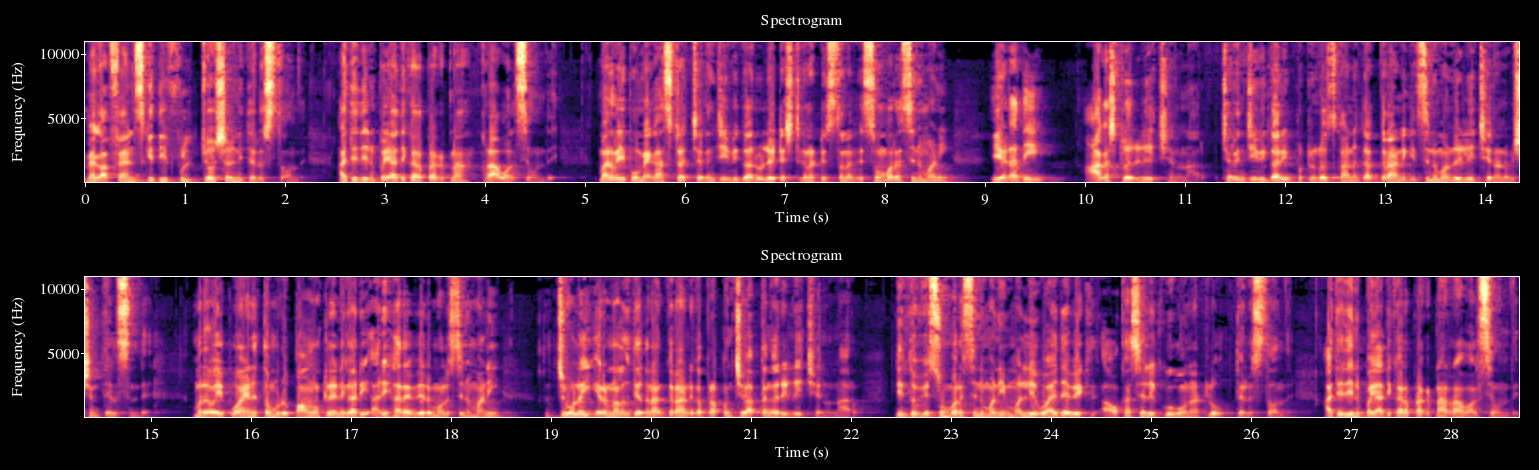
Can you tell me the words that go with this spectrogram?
మెగా ఫ్యాన్స్కి ఇది ఫుల్ జోష్ అని తెలుస్తోంది. అయితే దీనిపై అధికార ప్రకటన రావాల్సి ఉంది. మరోవైపు మెగాస్టార్ చిరంజీవి గారు లేటెస్ట్గా నటిస్తున్న విశ్వంవర సినిమాని ఏడాది ఆగస్టులో రిలీజ్ చేయనున్నారు. చిరంజీవి గారి పుట్టినరోజు కానుక గ్రాండ్కి సినిమాను రిలీజ్ చేయనున్న విషయం తెలిసిందే. మరోవైపు ఆయన తమ్ముడు పవన్ కళ్యాణ్ గారి హరిహర వీరమల సినిమాని జూలై ఇరవై నాలుగు తేదీన గ్రాండ్గా ప్రపంచవ్యాప్తంగా రిలీజ్ చేయనున్నారు. దీంతో విశ్వంవర సినిమాని మళ్ళీ వాయిదా వేసే అవకాశాలు ఎక్కువగా ఉన్నట్లు తెలుస్తోంది. అయితే దీనిపై అధికార ప్రకటన రావాల్సి ఉంది.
